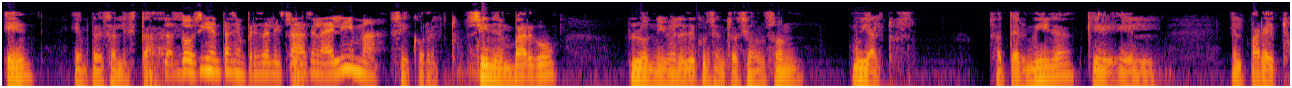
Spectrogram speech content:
en empresas listadas. 200 empresas listadas en la de Lima. Sí, correcto. Sin embargo, los niveles de concentración son muy altos. O sea, termina que el, el pareto,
